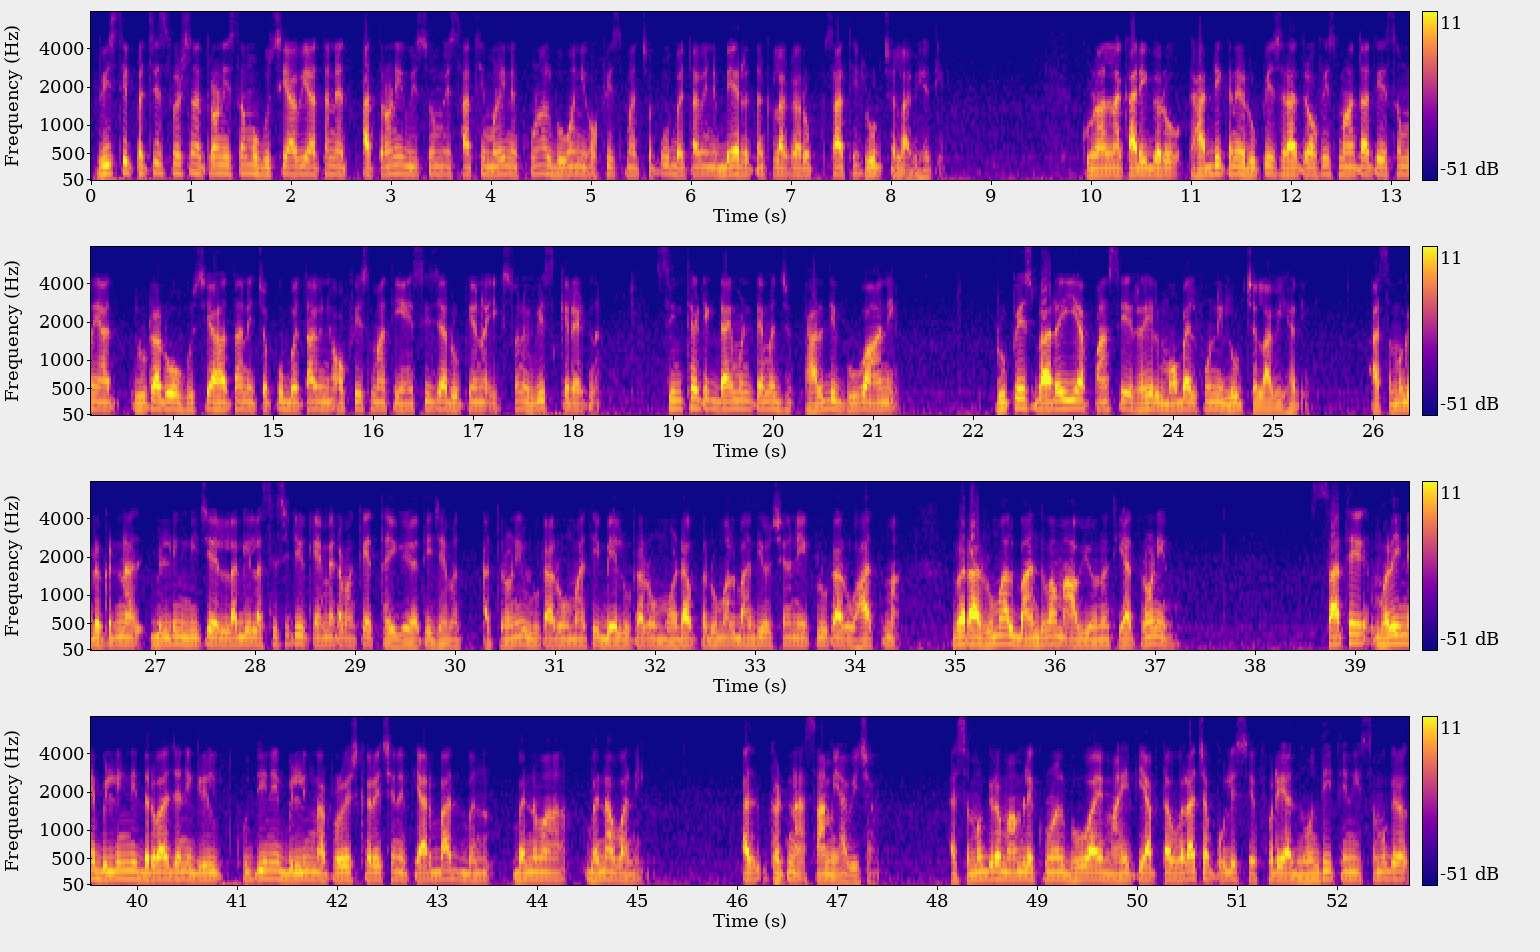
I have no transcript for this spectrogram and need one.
વીસથી પચીસ વર્ષના ત્રણેય સમૂહ ઘૂસી આવ્યા હતા અને આ ત્રણેય ઇસમોએ સાથે મળીને કુણાલ ભુવાની ઓફિસમાં ચપ્પુ બતાવીને બે રત્ન કલાકારો સાથે લૂંટ ચલાવી હતી. કુણાલના કારીગરો હાર્દિક અને રૂપેશ રાત્રે ઓફિસમાં હતા. તે સમયે આ લૂંટારુઓ ઘૂસ્યા હતા અને ચપ્પુ બતાવીને ઓફિસમાંથી એંસી હજાર રૂપિયાના એકસો ને વીસ કેરેટના સિન્થેટિક ડાયમંડ તેમજ હાર્દિક ભુવા અને રૂપેશ બારૈયા પાસે રહેલ મોબાઈલ ફોનની લૂંટ ચલાવી હતી. આ સમગ્ર ઘટના બિલ્ડિંગ નીચે લાગેલા સીસીટીવી કેમેરામાં કેદ થઈ ગઈ હતી, જેમાં આ ત્રણેય લૂંટારૂમાંથી બે લૂંટારૂ મોઢા પર રૂમાલ બાંધ્યો છે અને એક લૂંટારૂ હાથમાં દ્વારા રૂમાલ બાંધવામાં આવ્યો નથી. આ ત્રણેય સાથે મળીને બિલ્ડિંગની દરવાજાની ગ્રીલ કૂદીને બિલ્ડિંગમાં પ્રવેશ કરે છે અને ત્યારબાદ બન, બનવા, બનાવવાની આ ઘટના સામે આવી છે. આ સમગ્ર મામલે કૃણાલ ભુવાએ માહિતી આપતા વરાછા પોલીસે ફરિયાદ નોંધી તેની સમગ્ર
